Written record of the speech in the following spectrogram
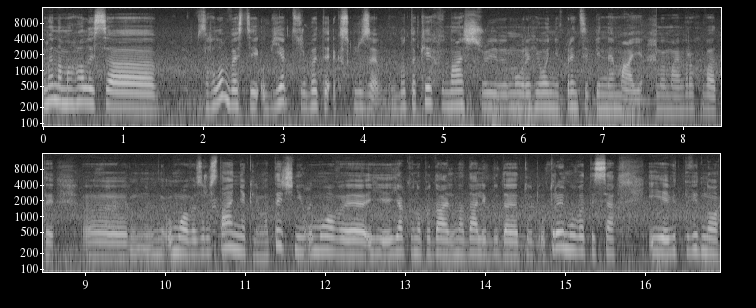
Ми намагалися загалом весь цей об'єкт зробити ексклюзивним, бо таких в нашому регіоні в принципі немає. Ми маємо врахувати е, умови зростання, кліматичні умови, як воно подалі надалі буде тут утримуватися. І відповідно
